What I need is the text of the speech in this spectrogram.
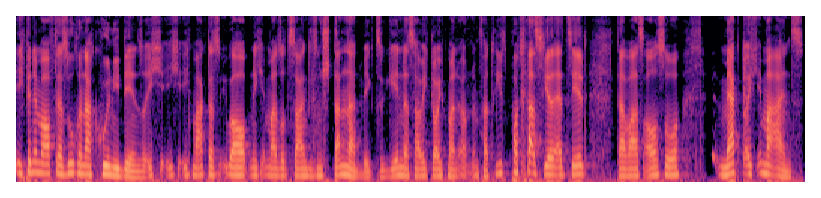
ich bin immer auf der Suche nach coolen Ideen. So, ich, ich, ich mag das überhaupt nicht immer sozusagen diesen Standardweg zu gehen. Das habe ich, glaube ich, mal in irgendeinem Vertriebspodcast hier erzählt. Da war es auch so. Merkt euch immer eins.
